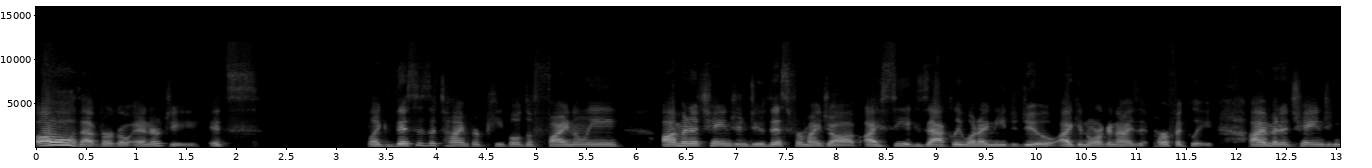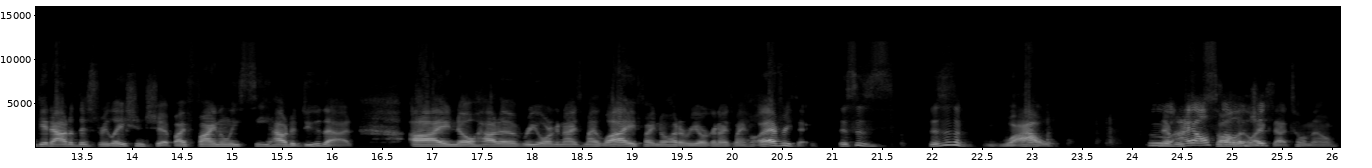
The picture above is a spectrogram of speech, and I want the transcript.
oh, that Virgo energy. It's like this is a time for people to finally I'm going to change and do this for my job. I see exactly what I need to do. I can organize it perfectly. I'm going to change and get out of this relationship. I finally see how to do that. I know how to reorganize my life. I know how to reorganize my whole everything. This is this is a wow. Ooh, Never I also saw it just, like that till now.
